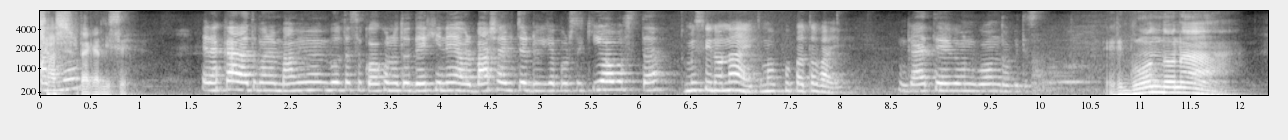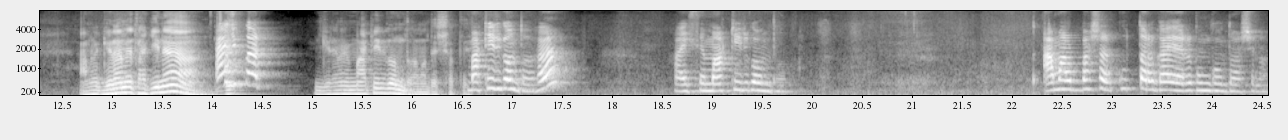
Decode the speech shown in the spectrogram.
সাতশো টাকা নিছে। এরা কারা? তোমার মামি মামি বলতেছে কখনো তো দেখি নাই আবার বাসার ভিতরে ঢুকে পড়ছে। কি অবস্থা? তুমি চিনো নাই তোমার ফুফাতো ভাই। গায়ে থেকে কেমন গন্ধ পেতেছে এটা গন্ধ না। আমরা গ্রামে থাকি না। গ্রামে মাটির গন্ধ আমাদের সাথে। মাটির গন্ধ হ্যাঁ? আইসে মাটির গন্ধ। আমার বাসার কুত্তার গায়ে এরকম গন্ধ আসে না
